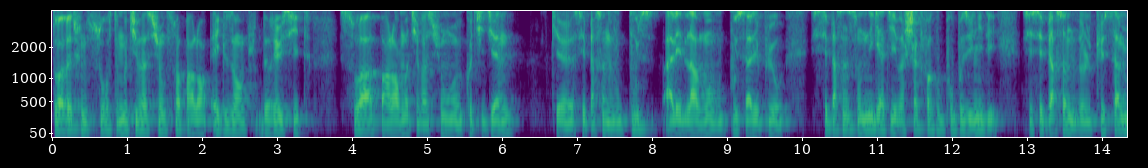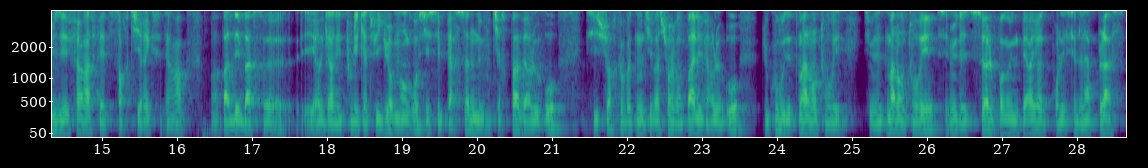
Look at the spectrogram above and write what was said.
doivent être une source de motivation, soit par leur exemple de réussite, soit par leur motivation euh, quotidienne, que ces personnes vous poussent à aller de l'avant, vous poussent à aller plus haut. Si ces personnes sont négatives à chaque fois que vous proposez une idée, si ces personnes veulent que s'amuser, faire la fête, sortir, etc., on va pas débattre euh, et regarder tous les cas de figure, mais en gros, si ces personnes ne vous tirent pas vers le haut, c'est sûr que votre motivation, elle va pas aller vers le haut. Du coup, vous êtes mal entouré. Si vous êtes mal entouré, c'est mieux d'être seul pendant une période pour laisser de la place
